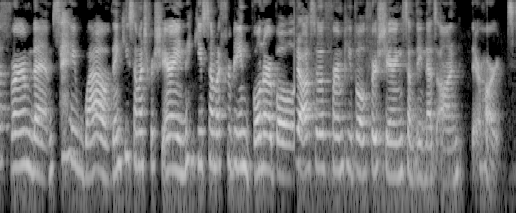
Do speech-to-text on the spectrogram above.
affirm them. Say, wow, thank you so much for sharing. Thank you so much for being vulnerable. You also affirm people for sharing something that's on their heart.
